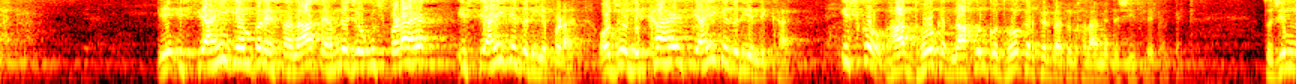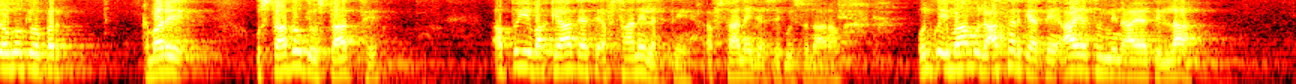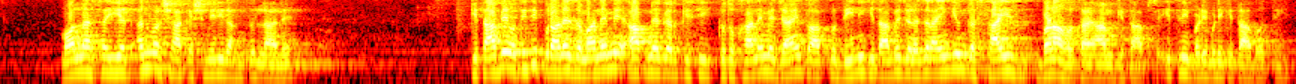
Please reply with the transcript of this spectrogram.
کہ اس سیاہی کے ہم پر احسانات ہیں، ہم نے جو کچھ پڑھا ہے، اس سیاہی کے ذریعے پڑھا ہے۔ اور جو لکھا ہے، اس سیاہی کے ذریعے لکھا ہے۔ اس کو ہاتھ دھو کر، ناخن کو دھو کر پھر بیت الخلاء میں تشریف لے کر گئے۔ تو جن لوگوں کے اوپر ہمارے استادوں کے استاد تھے، اب تو یہ واقعات ایسے افسانے لگتے ہیں، افسانے جیسے کوئی سنا رہا ہوں ان کو امام العصر کہتے ہیں، آیت من آیت اللہ۔ مولانا سید انور شاہ کشمیری رحمۃ اللہ علیہ۔ کتابیں ہوتی تھی پرانے زمانے میں، آپ نے اگر کسی کتب خانے میں جائیں تو آپ کو دینی کتابیں جو نظر آئیں گی، ان کا سائز بڑا ہوتا ہے عام کتاب سے۔ اتنی بڑی بڑی کتاب ہوتی۔ ہے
